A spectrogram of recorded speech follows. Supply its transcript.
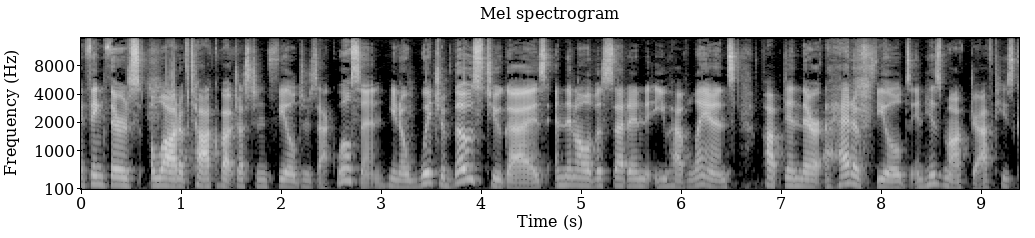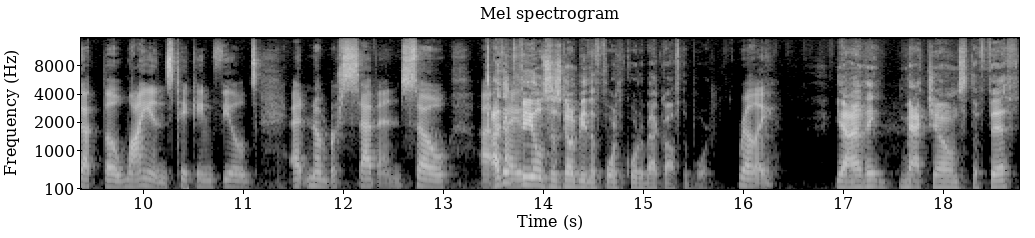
I think there's a lot of talk about Justin Fields or Zach Wilson. You know, which of those two guys? And then all of a sudden you have Lance popped in there ahead of Fields in his mock draft. He's got the Lions taking Fields at number seven. So uh, I think I, Fields is going to be the fourth quarterback off the board. Really? Yeah, I think Mac Jones the fifth.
